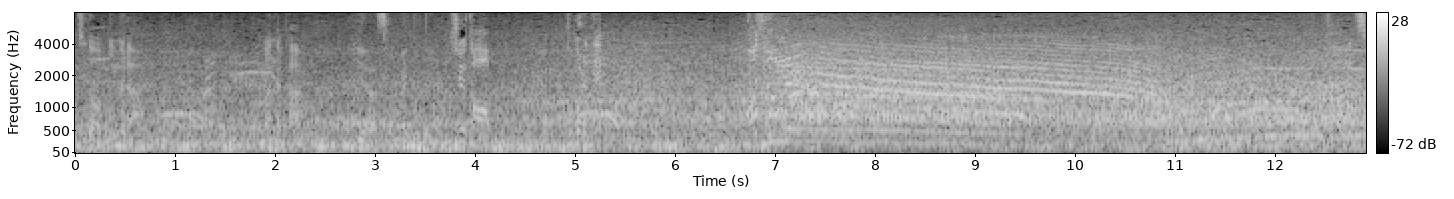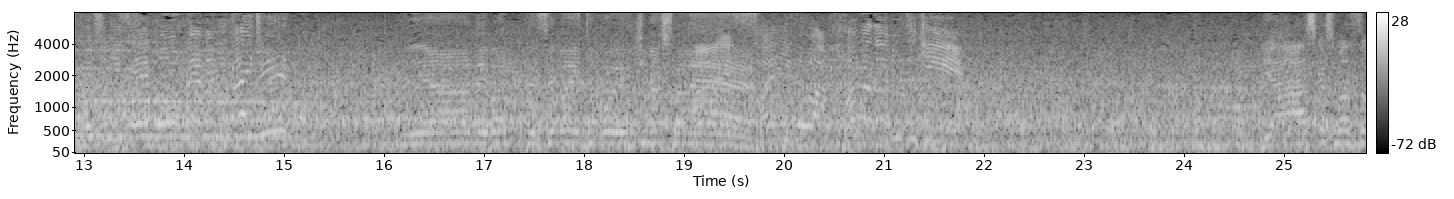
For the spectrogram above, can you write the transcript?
一度三村。真ん中。いや狭いところシュート。こぼれて。押し込んだ勝ち越しに成功岡山2対1いやー粘って狭いところへ来ましたね、最後は浜田瑞希。いやーしかしまず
